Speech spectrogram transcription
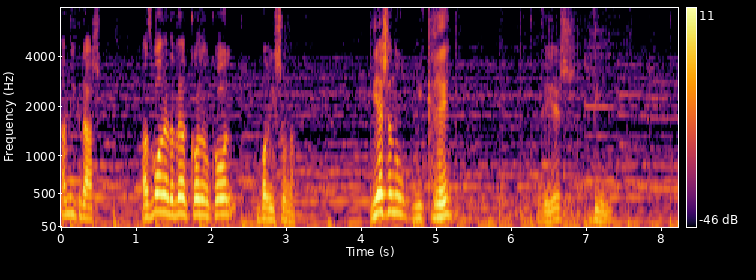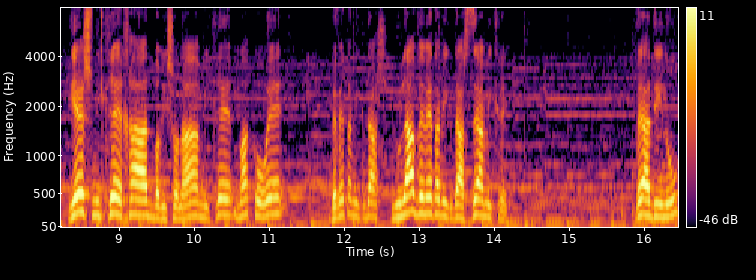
המקדש. אז בואו נדבר קודם כל בראשונה. יש לנו מקרה ויש דין. יש מקרה אחד בראשונה, מקרה מה קורה בבית המקדש. לולב בבית המקדש, זה המקרה. והדין הוא,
